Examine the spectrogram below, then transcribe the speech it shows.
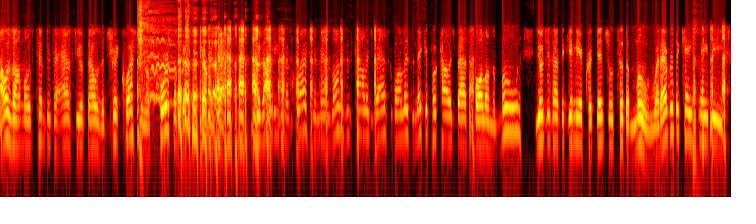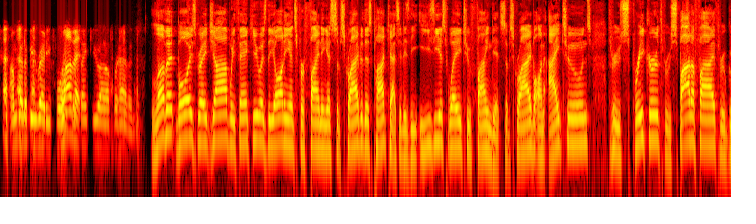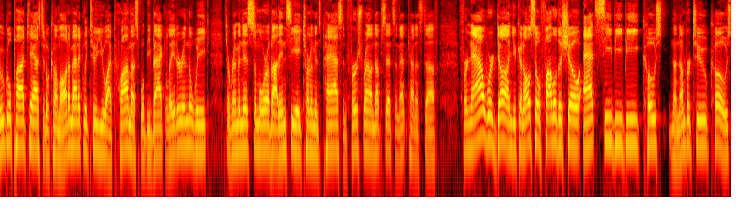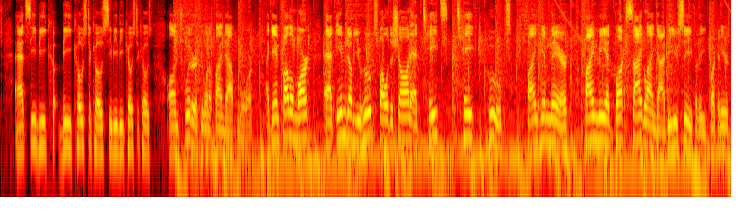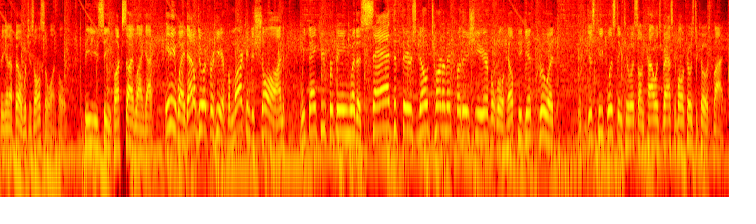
I was almost tempted to ask you if that was a trick question. Of course, I'm going to be coming back without even a question, man. As long as it's college basketball, listen, they can put college basketball on the moon. You'll just have to give me a credential to the moon. Whatever the case may be, I'm going to be ready for Love it. So it. thank you uh, for having me. Love it, boys. Great job. We thank you as the audience for finding us. Subscribe to this podcast. It is the easiest way to find it. Subscribe on iTunes, through Spreaker, through Spotify, through Google Podcast. It'll come automatically to you. I promise we'll be back later in the week to reminisce some more about NCAA tournaments past and first round upsets and that kind of stuff For now, we're done. You can also follow the show at CBB Coast, the number two Coast, at CBB Coast to Coast, CBB Coast to Coast on Twitter if you want to find out more. Again, follow Mark at MW Hoops. Follow Deshaun at Tate's Take Hoops. Find him there. Find me at Buck Sideline Guy, BUC, for the Buccaneers of the NFL, which is also on hold. BUC, Buck Sideline Guy. Anyway, that'll do it for here. For Mark and Deshaun, we thank you for being with us. Sad that there's no tournament for this year, but we'll help you get through it if you just keep listening to us on college basketball coast to coast. Bye.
